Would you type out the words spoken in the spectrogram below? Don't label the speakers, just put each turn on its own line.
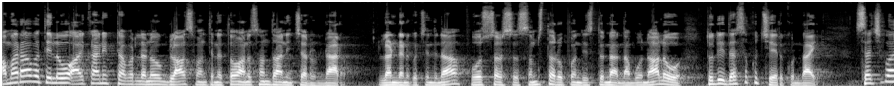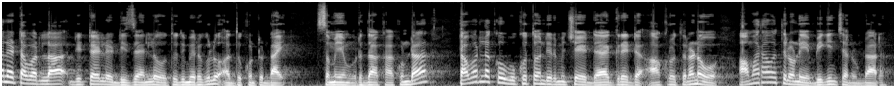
అమరావతిలో iconic టవర్లను glass వంతెనతో అనుసంధానించనున్నారు. లండన్కు చెందిన Fosters సంస్థ రూపొందిస్తున్న నమూనాలు తుది దశకు చేరుకున్నాయి. సచివాలయ టవర్ల డీటెయిల్డ్ డిజైన్లు తుది మెరుగులు అద్దుకుంటున్నాయి. సమయం వృధా కాకుండా టవర్లకు ఉక్కుతో నిర్మించే డయాగ్రిడ్ ఆకృతులను అమరావతిలోనే బిగించనున్నారు.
